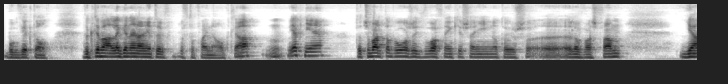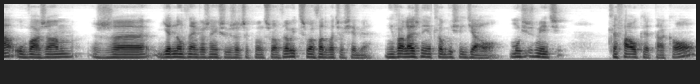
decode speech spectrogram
Bóg wie kto wygrywa, ale generalnie to jest po prostu fajna opcja. Jak nie, to czy warto wyłożyć w własnej kieszeni, no to już e, rozważ wam. Ja uważam, że jedną z najważniejszych rzeczy, którą trzeba zrobić, trzeba zadbać o siebie. Niezależnie co by się działo. Musisz mieć cv taką,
